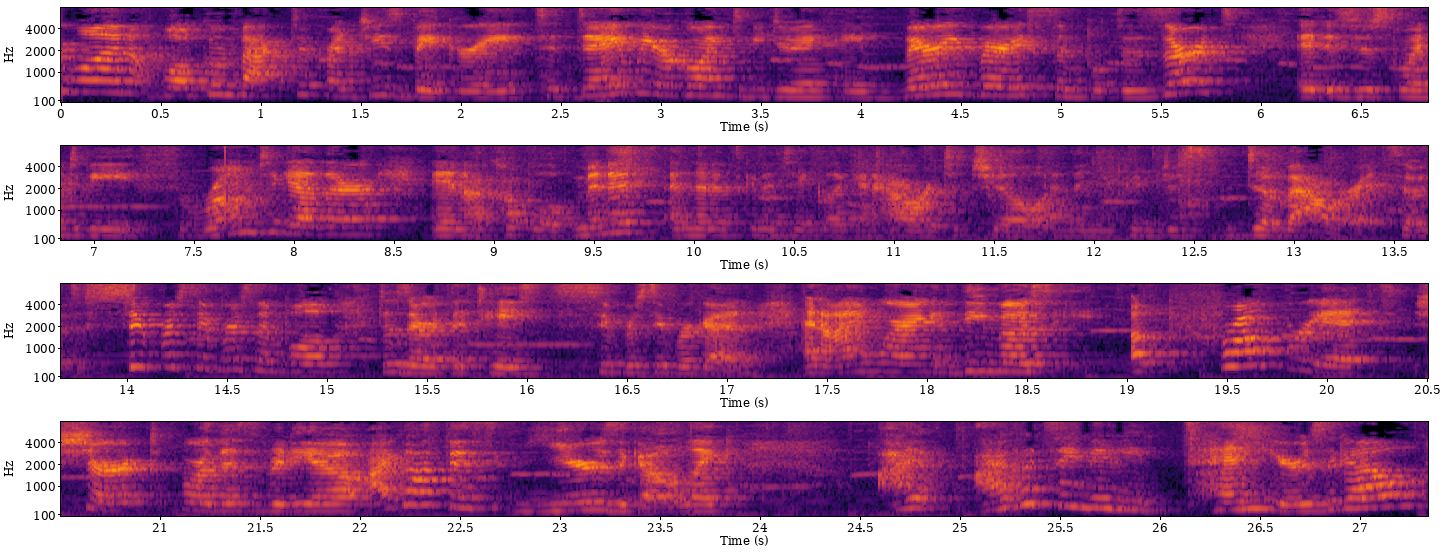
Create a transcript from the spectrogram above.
everyone, welcome back to Frenchie's Bakery. Today we are going to be doing a very, very simple dessert. It is just going to be thrown together in a couple of minutes and then it's gonna take like an hour to chill and then you can just devour it. So it's a super, super simple dessert that tastes super, super good. And I'm wearing the most appropriate shirt for this video. I got this years ago, like I, I would say maybe 10 years ago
